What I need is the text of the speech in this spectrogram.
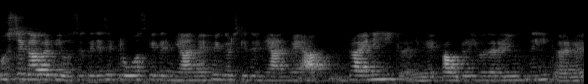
उस जगह पर भी हो सकता है जैसे टोज़ के दरमियान में फिंगर्स के दरमियान में आप ड्राई नहीं कर रहे पाउडर वगैरह यूज़ नहीं कर रहे,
